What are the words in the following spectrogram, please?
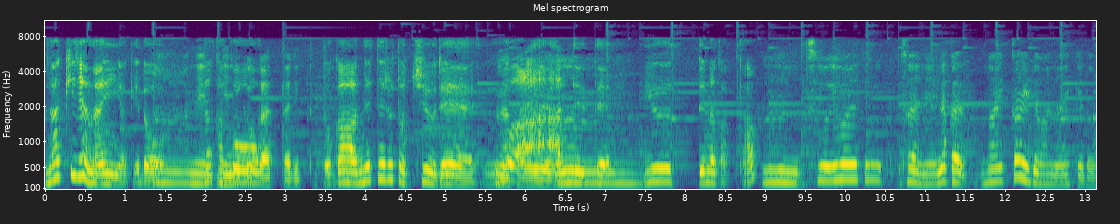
泣きじゃないんやけど、うんねなんかこう寝にくかったりととか寝てる途中でうわーって言ってうん。言ってなかった？うん、そう言われてみそうやね。なんか毎回ではないけど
